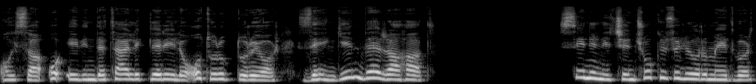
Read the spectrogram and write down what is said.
oysa o evinde terlikleriyle oturup duruyor, zengin ve rahat. Senin için çok üzülüyorum Edward,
